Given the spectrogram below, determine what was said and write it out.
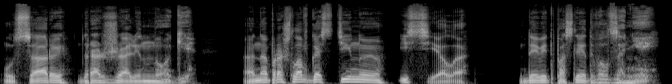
У Сары дрожали ноги. Она прошла в гостиную и села. Дэвид последовал за ней.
